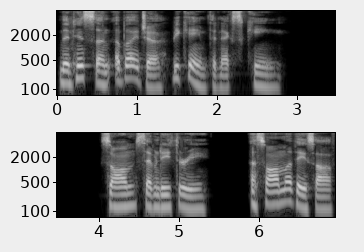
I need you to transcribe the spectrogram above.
Then his son Abijah became the next king. Psalm 73 A Psalm of Asaph.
